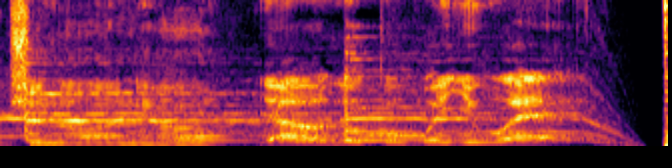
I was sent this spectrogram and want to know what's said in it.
You know I hoe. Yo, Luca, where you at?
